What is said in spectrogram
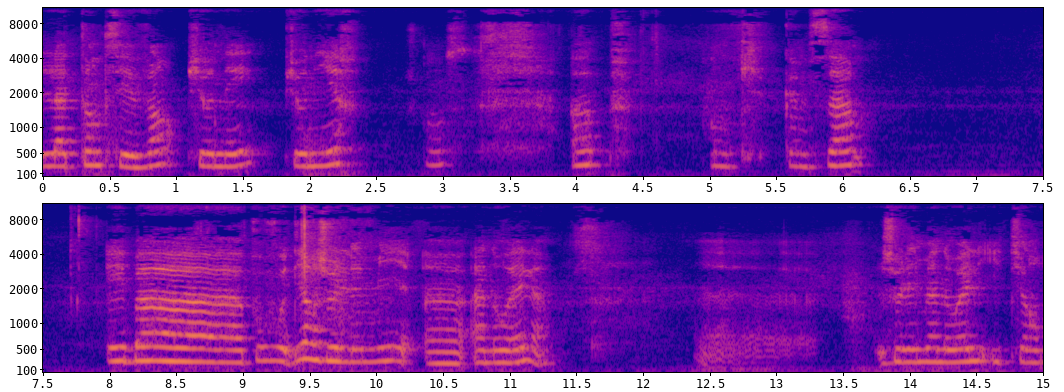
La teinte, c'est 20 Pionnier, Pionnier, je pense. Hop, comme ça. Et bah, pour vous dire, je l'ai mis euh, à Noël. Euh, je l'ai mis à Noël, il tient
